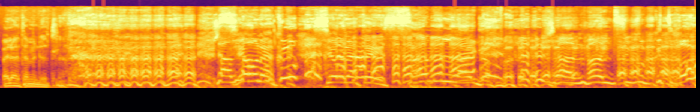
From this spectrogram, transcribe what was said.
Ben là, attends une minute, là. J'en si, on demande beaucoup. si on atteint 100 000 likes, J'en demande-tu beaucoup trop?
